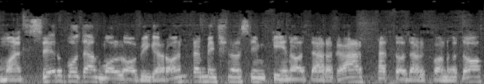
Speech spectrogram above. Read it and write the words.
موثر بودن. ما لابیگران را می‌شناسیم که اینا در غرب حتی در کانادا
